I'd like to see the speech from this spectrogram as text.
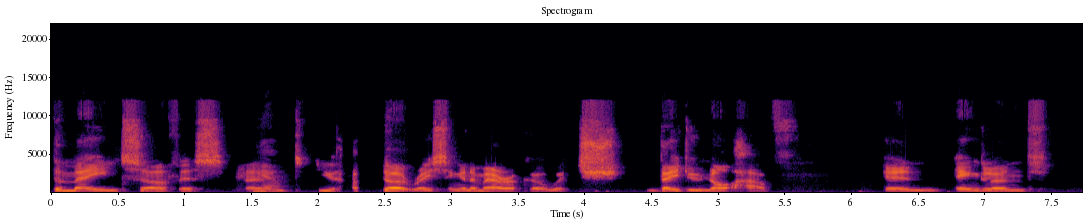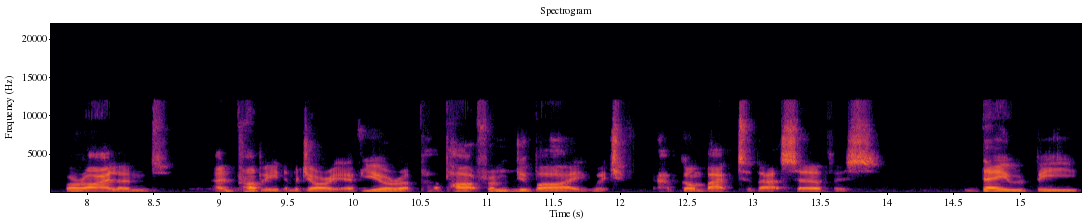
the main surface, and Yeah. you have dirt racing in America, which they do not have in England or Ireland, and probably the majority of Europe, apart from Mhm. Dubai, which have gone back to that surface. They would be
